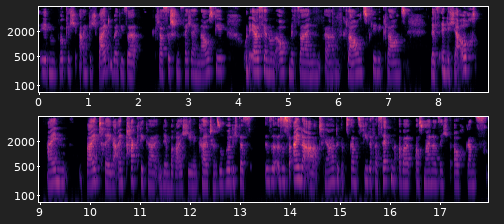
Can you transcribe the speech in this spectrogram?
eben wirklich eigentlich weit über diese klassischen Fächer hinausgeht. Und er ist ja nun auch mit seinen ähm, Clowns, Klinik-Clowns, letztendlich ja auch ein Beiträger, ein Praktiker in dem Bereich Healing Culture. So würde ich das, also es ist eine Art, ja, da gibt es ganz viele Facetten, aber aus meiner Sicht auch ganz,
